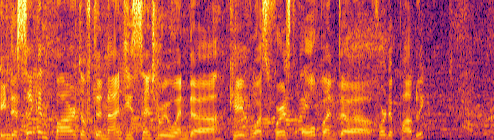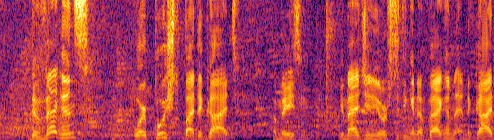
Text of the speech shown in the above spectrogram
In the second part of the 19th century, when the cave was first opened uh, for the public, the wagons were pushed by the guide. Amazing. Imagine you're sitting in a wagon and a guide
